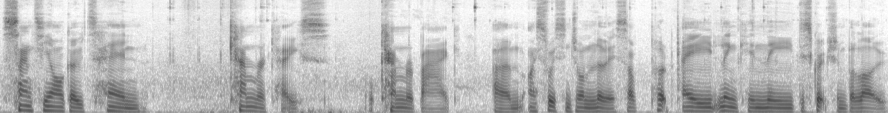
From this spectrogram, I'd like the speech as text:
Santiago 10 camera case or camera bag. Um, I saw this in John Lewis. I'll put a link in the description below.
